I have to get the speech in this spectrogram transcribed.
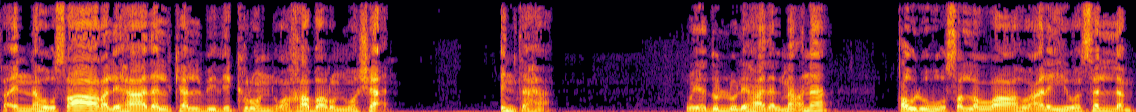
فإنه صار لهذا الكلب ذكر وخبر وشأن. انتهى. ويدل لهذا المعنى قوله صلى الله عليه وسلم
